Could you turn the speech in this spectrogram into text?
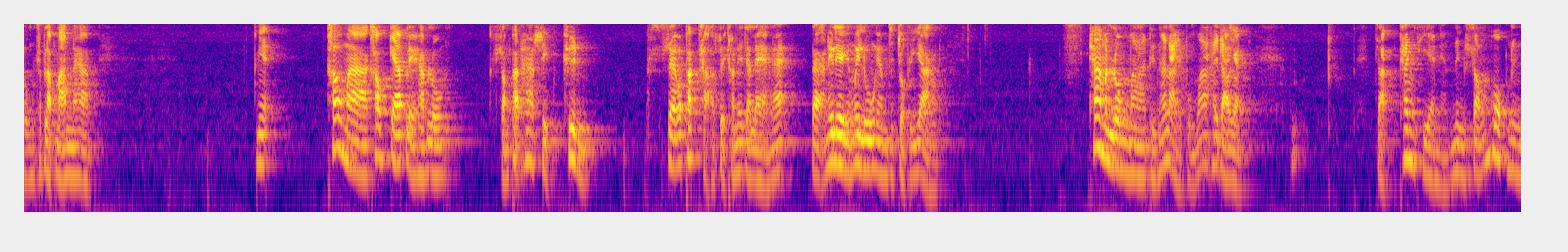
ลงสำหรับมันนะครับ เนี่ยเข้ามาเข้าแก๊ปเลยครับ ลงสัมผัสห้าสิบขึ้นแสดงว่าพักฐานเสร็จเขาเนี่ยจะแรงแล้วแต่อันนี้เรียนยังไม่รู้ไงมันจะจบหรือยังถ้ามันลงมาถึงเท่าไหร่ผมว่าให้เดาอย่าง จากแท่งเทียนเนี่ยหนึ่งสองหกหนึ่ง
